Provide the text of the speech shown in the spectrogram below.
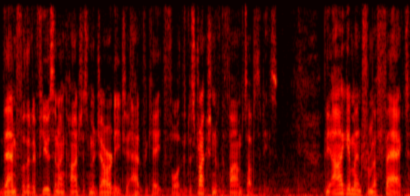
than for the diffuse and unconscious majority to advocate for the destruction of the farm subsidies. The argument from effect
